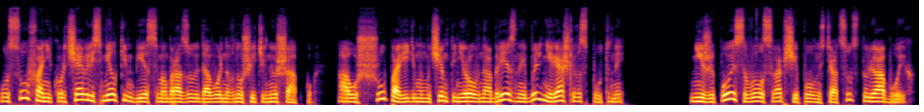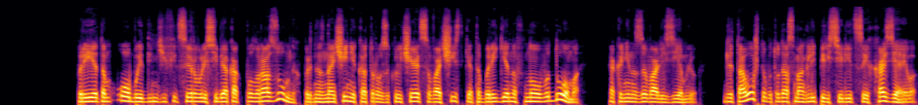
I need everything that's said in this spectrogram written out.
У Суфа они курчавились мелким бесом, образуя довольно внушительную шапку, а у Шу, по-видимому, чем-то неровно обрезанные, были неряшливо спутаны. Ниже пояса волосы вообще полностью отсутствовали у обоих. При этом оба идентифицировали себя как полуразумных, предназначение которых заключается в очистке от аборигенов нового дома, как они называли землю, для того, чтобы туда смогли переселиться их хозяева.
